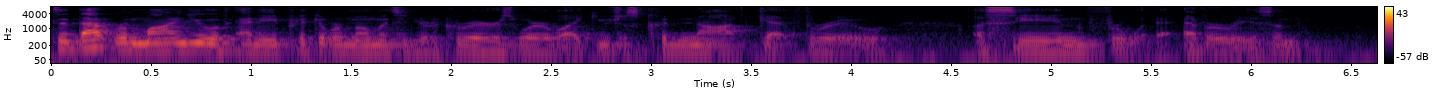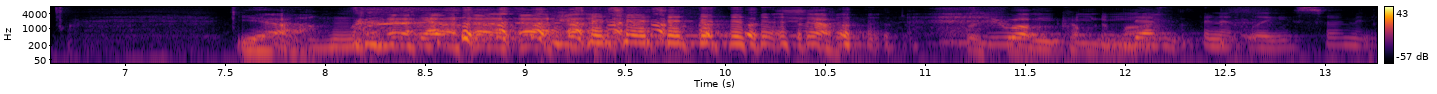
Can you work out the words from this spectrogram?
Did that remind you of any particular moments in your careers where like you just could not get through a scene for whatever reason? Yeah. yeah, mm-hmm. a few of them come to mind. definitely, so many.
